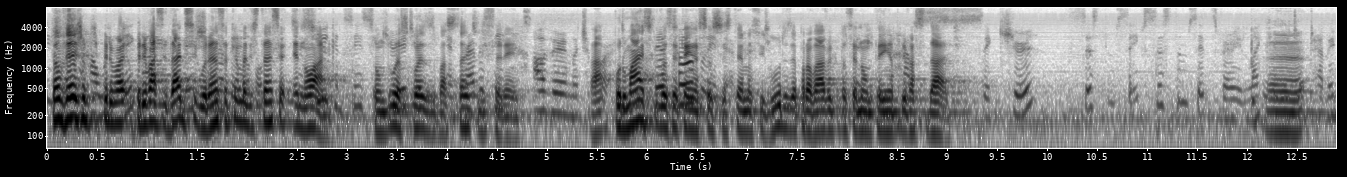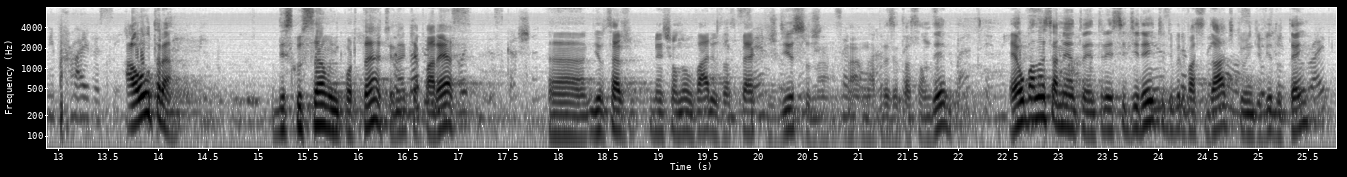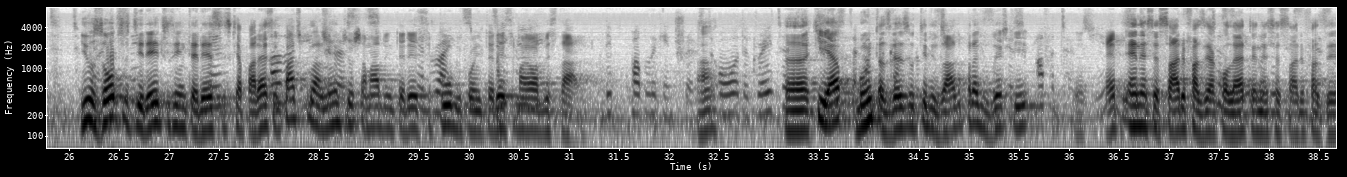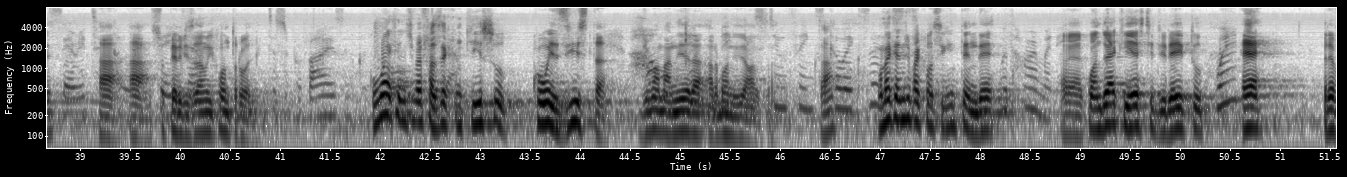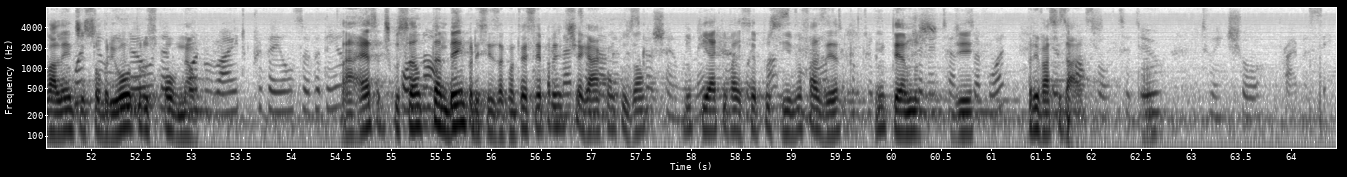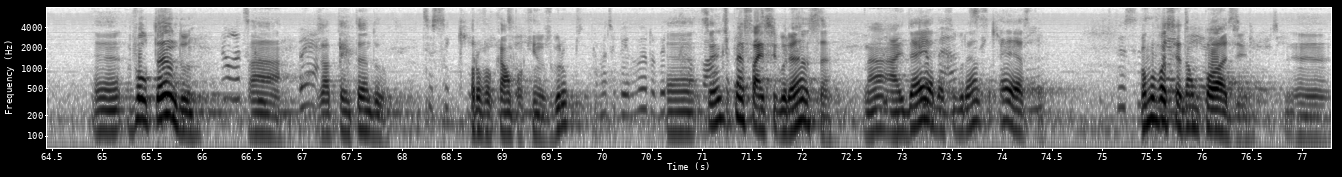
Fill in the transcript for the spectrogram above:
Então vejam que privacidade e segurança têm uma distância enorme. São duas coisas bastante diferentes. Tá? Por mais que você tenha seus sistemas seguros, é provável que você não tenha privacidade. É, a outra discussão importante né, que aparece, uh, e o Sérgio mencionou vários aspectos disso na, na, na apresentação dele, é o balanceamento entre esse direito de privacidade que o indivíduo tem e os outros direitos e interesses que aparecem, particularmente o chamado interesse público ou interesse maior do Estado, ah, que é muitas vezes utilizado para dizer que é, é necessário fazer a coleta, é necessário fazer a, a supervisão e controle. Como é que a gente vai fazer com que isso coexista de uma maneira harmoniosa? Tá? Como é que a gente vai conseguir entender é, quando é que este direito é prevalente sobre outros ou não. Ah, essa discussão também precisa acontecer para a gente chegar à conclusão do que é que vai ser possível fazer em termos de privacidade. Uh, voltando, a, já tentando provocar um pouquinho os grupos, uh, se a gente pensar em segurança, né, a ideia da segurança é esta. Como você não pode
